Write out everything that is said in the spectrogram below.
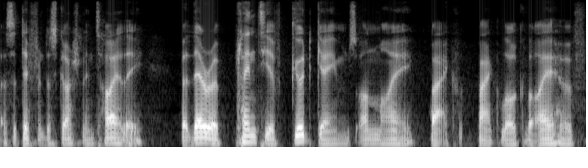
that's a different discussion entirely. But there are plenty of good games on my back backlog that I have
